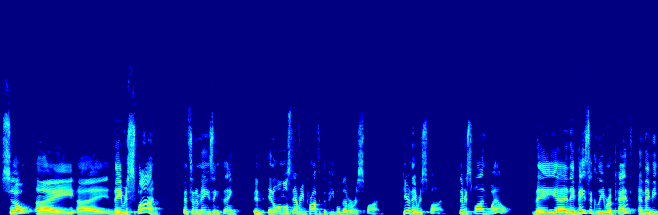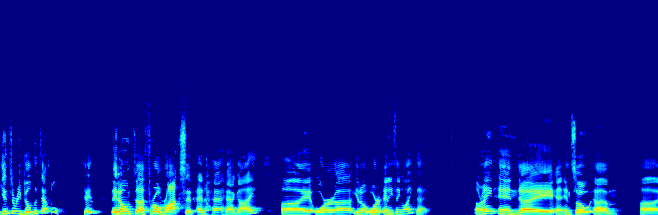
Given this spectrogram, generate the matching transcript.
so I, uh, they respond. That's an amazing thing. In, in almost every prophet, the people never respond. Here they respond. They respond well. They uh, they basically repent and they begin to rebuild the temple. Okay, they don't uh, throw rocks at, at Haggai uh, or, uh, you know, or anything like that. All right. And, uh, and, so um, uh,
